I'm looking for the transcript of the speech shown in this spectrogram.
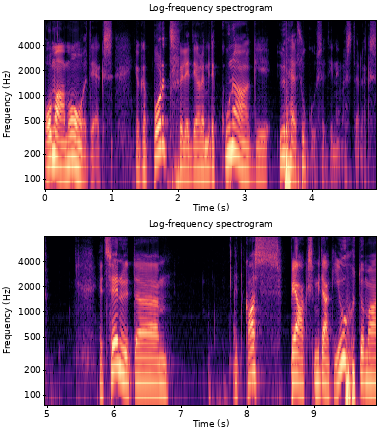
omamoodi, eks. ja ka portfellid ei ole mitte kunagi ühesugused inimestel, eks et see nüüd, äh, et kas peaks midagi juhtuma,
